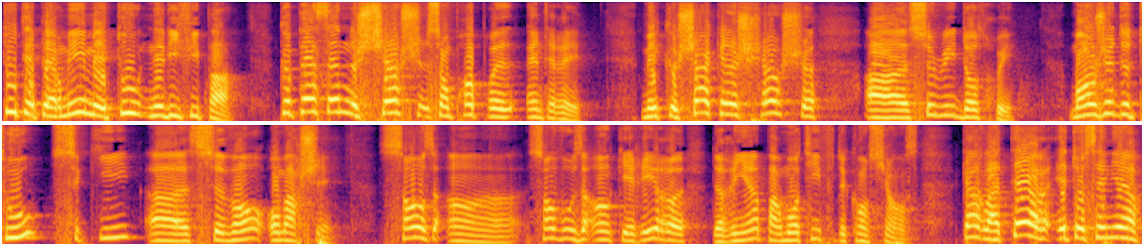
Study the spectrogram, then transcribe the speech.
Tout est permis, mais tout n'édifie pas. Que personne ne cherche son propre intérêt, mais que chacun cherche euh, celui d'autrui. Mangez de tout ce qui euh, se vend au marché, sans, sans vous enquérir de rien par motif de conscience. Car la terre est au Seigneur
